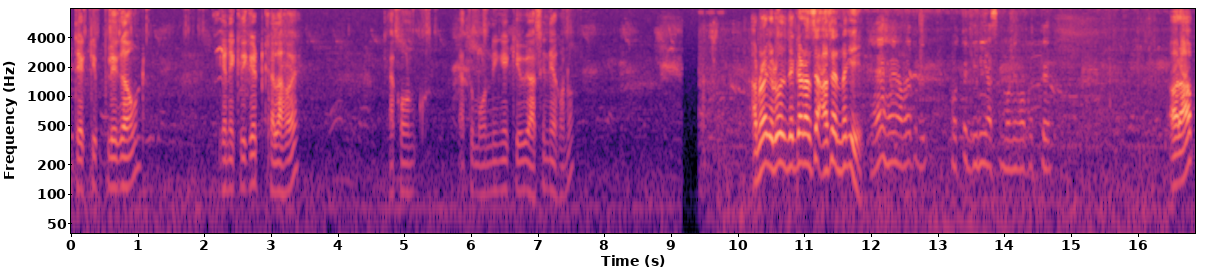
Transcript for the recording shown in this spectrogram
এটা একটি প্লেগ্রাউন্ড এখানে ক্রিকেট খেলা হয়। এখন এত মর্নিংয়ে কেউই আসেনি এখনও। আপনারা কি রোজ লেক গার্ডেন্সে আসেন নাকি হ্যাঁ হ্যাঁ আমরা তো প্রত্যেক দিনই আসি মর্নিং ওয়াক করতে আর আপ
